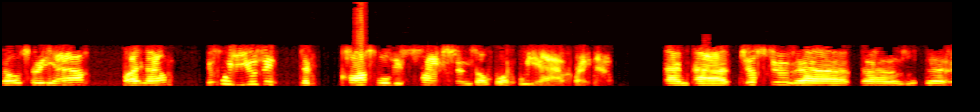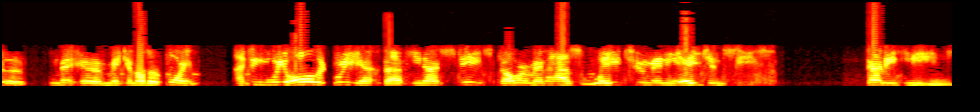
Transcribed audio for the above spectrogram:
military have right now, if we use it, the cost will be fractions of what we have right now. And uh, just to uh, uh, uh, make, make another point, I think we all agree that the United States government has way too many agencies than it needs.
